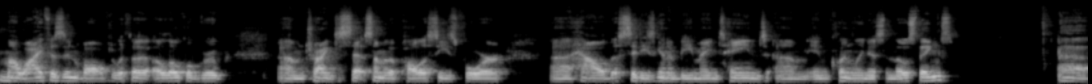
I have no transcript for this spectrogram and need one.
My wife is involved with a, a local group um, trying to set some of the policies for uh, how the city's going to be maintained um, in cleanliness and those things. Uh,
